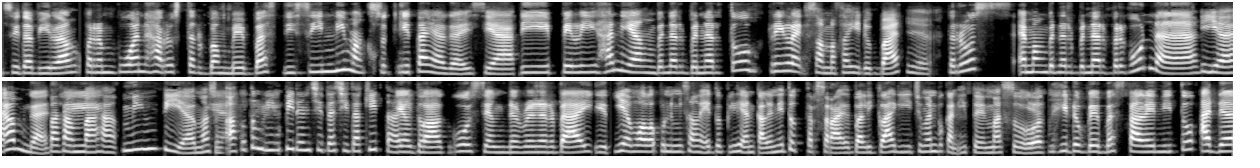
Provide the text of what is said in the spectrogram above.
sudah bilang perempuan harus terbang bebas di sini maksud kita ya guys ya di pilihan yang benar-benar tuh relate sama kehidupan Iya. terus emang benar-benar berguna Iya paham nggak paham sih? paham mimpi ya maksud Iya. aku tuh mimpi dan cita-cita kita yang gitu bagus yang benar-benar baik gitu. ya walaupun misalnya itu pilihan kalian itu terserah balik lagi cuman bukan itu yang masuk hidup bebas kalian itu ada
